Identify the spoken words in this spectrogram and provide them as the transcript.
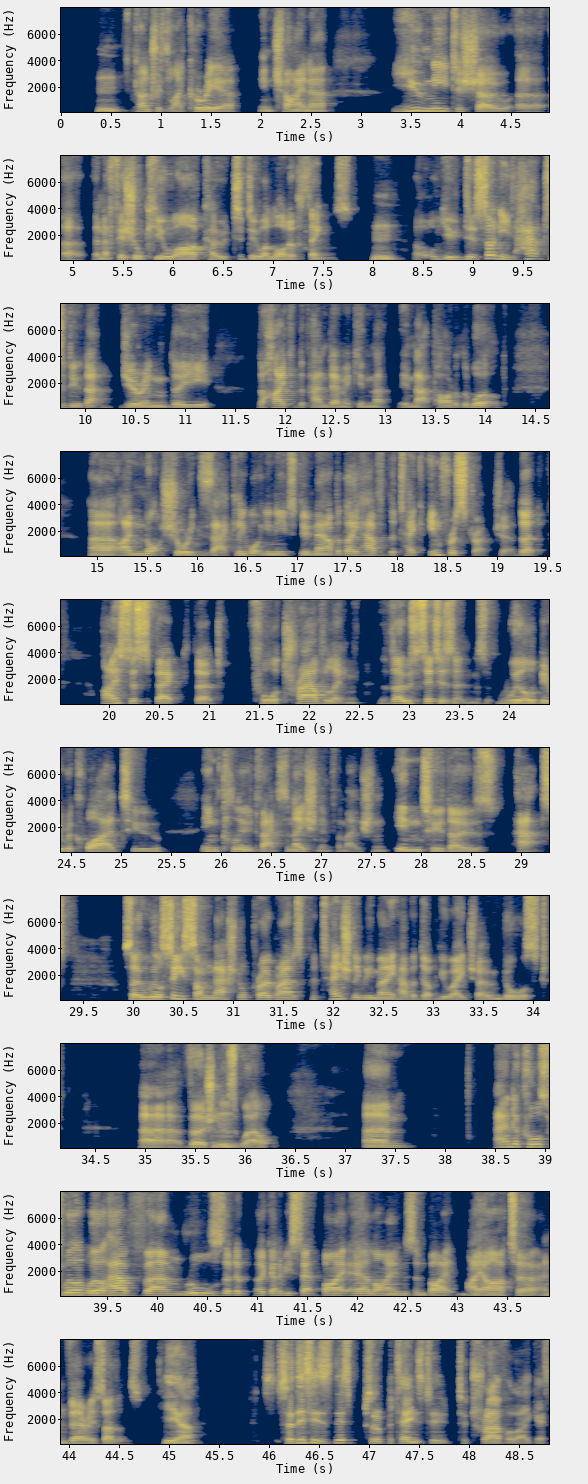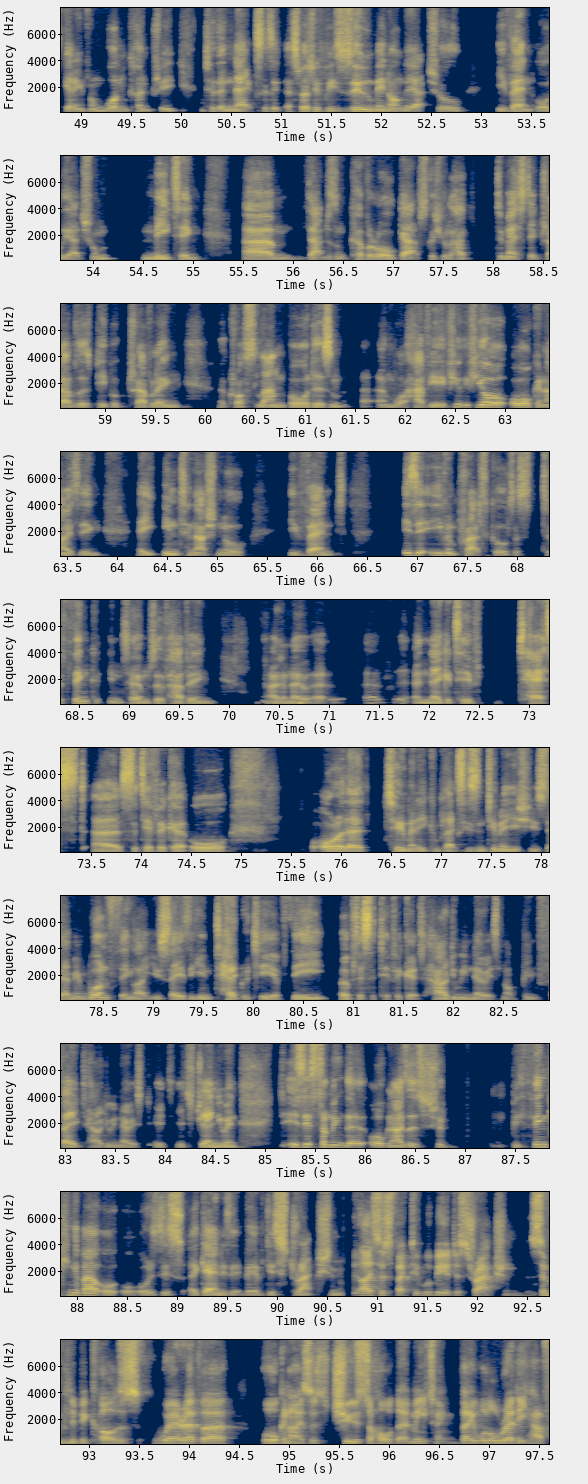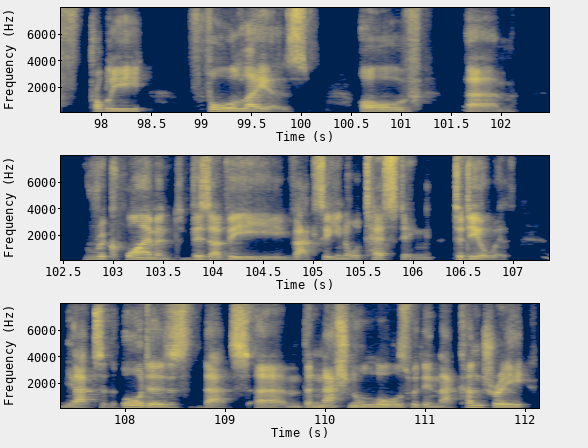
mm. countries like Korea, in China, you need to show a, a, an official QR code to do a lot of things. Mm. Or you did, certainly had to do that during the the height of the pandemic in that in that part of the world. Uh, I'm not sure exactly what you need to do now, but they have the tech infrastructure that I suspect that for traveling, those citizens will be required to include vaccination information into those apps. So we'll see some national programs. Potentially, we may have a WHO endorsed uh, version mm. as hmm. well. Um, and of course, we'll we'll have um, rules that are, are, going to be set by airlines and by IATA and various others. Yeah. So this is this sort of pertains to to travel, I guess, getting from one country to the next. Is it, especially if we zoom in on the actual event or the actual meeting, um, that doesn't cover all gaps because you'll have domestic travelers, people traveling across land borders and, and what have you. If you if you're organising a international event, is it even practical to to think in terms of having, I don't know, a, a, a negative test uh, certificate or or are there too many complexities and too many issues there? I mean, one thing, like you say, is the integrity of the of the certificate. How do we know it's not been faked? How do we know it's it, it's genuine? Is this something that organisers should be thinking about, or, or, is this again is it a bit of distraction? I suspect it would be a distraction simply mm. because wherever organisers choose to hold their meeting, they will already have probably four layers of um, requirement vis-a-vis vaccine or testing to deal with. Yeah. That's at the borders. That's um, the national laws within that country.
